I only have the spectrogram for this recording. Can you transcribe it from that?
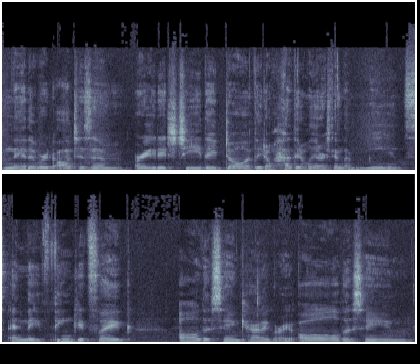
when they hear the word autism or ADHD, they don't they don't have they don't really understand what that means, and they think it's like all the same category, all the same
